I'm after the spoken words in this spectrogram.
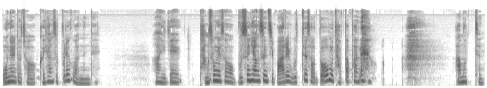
오늘도 저 그 향수 뿌리고 왔는데, 아, 이게 방송에서 무슨 향수인지 말을 못해서 너무 답답하네요. 아무튼,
